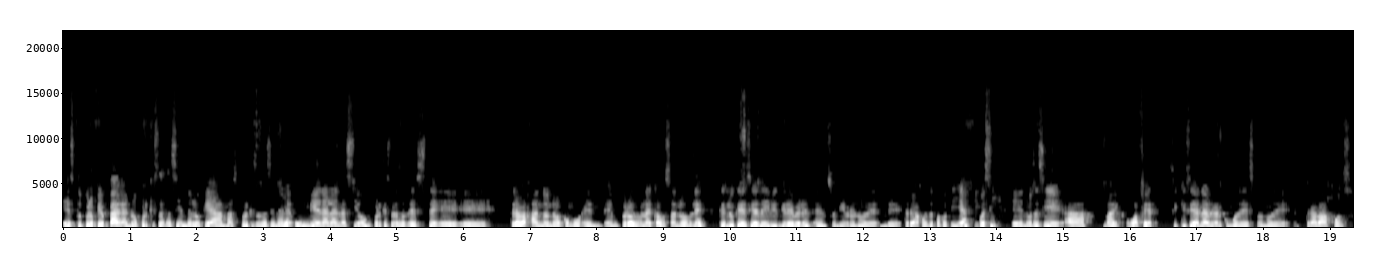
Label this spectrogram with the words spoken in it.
es tu propia paga, ¿no? Porque estás haciendo lo que amas, porque estás haciéndole un bien a la nación, porque estás este, eh, eh, trabajando, ¿no? Como en, en, pro de una causa noble, que es lo que decía David Greber en, su libro, ¿no? De, trabajos de pacotilla. Pues sí, no sé si a Mike o a Fer si quisieran hablar como de esto, ¿no? De trabajos,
